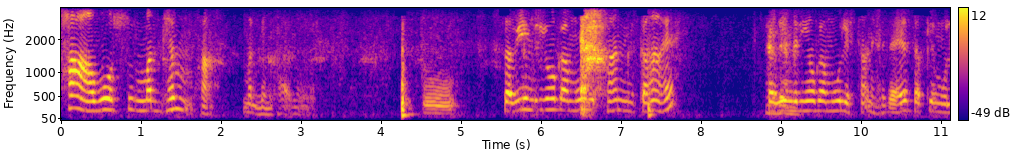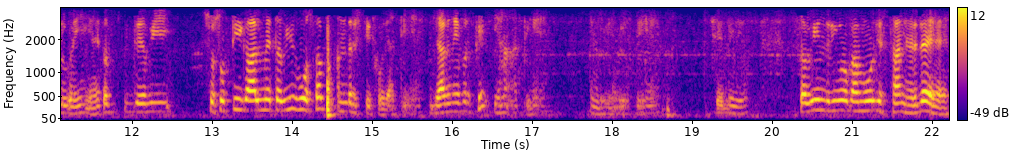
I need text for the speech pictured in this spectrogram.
हाँ वो मध्यम हाँ मध्यम था। तो सभी इंद्रियों का मूल स्थान कहाँ है? सभी इंद्रियों का मूल स्थान हृदय है सबके मूल वही है। तब अभी सुसुप्ति काल में तभी वो सब अंदर स्थित हो जाती है। जागने पर फिर यहाँ आती हैं। इंद्रिया गिरती हैं। सभी इंद्रियों का मूल स्थान हृदय है।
